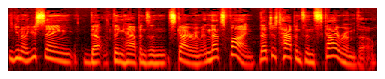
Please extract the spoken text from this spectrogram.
you know you're saying that thing happens in Skyrim, and that's fine. That just happens in Skyrim, though.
